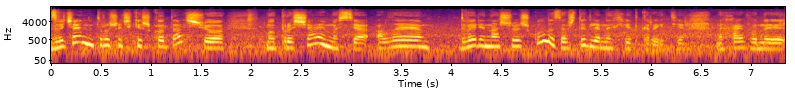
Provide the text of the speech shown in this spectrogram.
Звичайно, трошечки шкода, що ми прощаємося, але. Двері нашої школи завжди для них відкриті. Нехай вони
